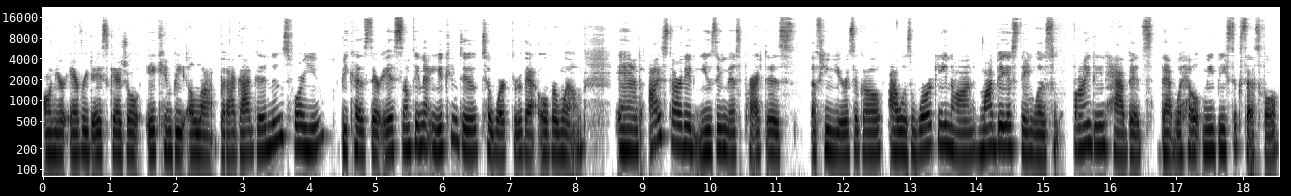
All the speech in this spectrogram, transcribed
on your everyday schedule, it can be a lot. But I got good news for you because there is something that you can do to work through that overwhelm. And I started using this practice a few years ago. I was working on my biggest thing was finding habits that would help me be successful,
